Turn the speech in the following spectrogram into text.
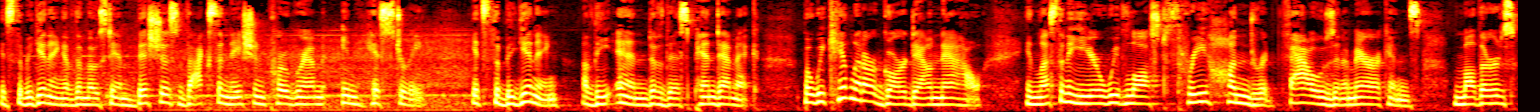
It's the beginning of the most ambitious vaccination program in history. It's the beginning of the end of this pandemic. But we can't let our guard down now. In less than a year, we've lost 300,000 Americans, mothers,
